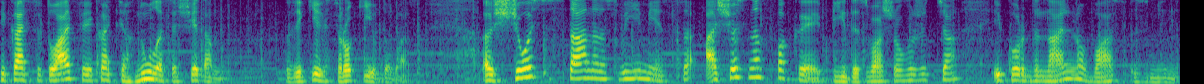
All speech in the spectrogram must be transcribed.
якась ситуація, яка тягнулася ще там з якихось років до вас. Е, Щось стане на своє місце, а щось навпаки піде з вашого життя і кардинально вас змінить.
